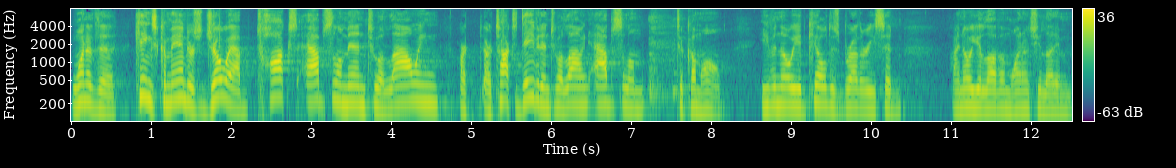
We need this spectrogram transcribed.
one of the king's commanders, Joab, talks Absalom into allowing, or, or talks David into allowing Absalom to come home. Even though he had killed his brother, he said, I know you love him. Why don't you let him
